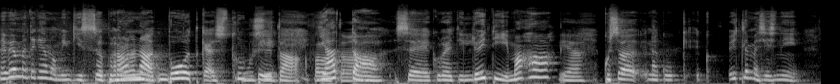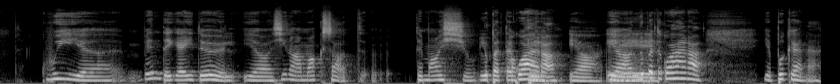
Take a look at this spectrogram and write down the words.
me peame tegema mingi sõbrannad on... podcast grupi. jäta see kuradi lödi maha yeah., kus sa nagu, ütleme siis nii, kui äh, vend ei käi tööl ja sina maksad tema asju, lõpeta kohe ära. ja, ja lõpeta kohe ära ja põgene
